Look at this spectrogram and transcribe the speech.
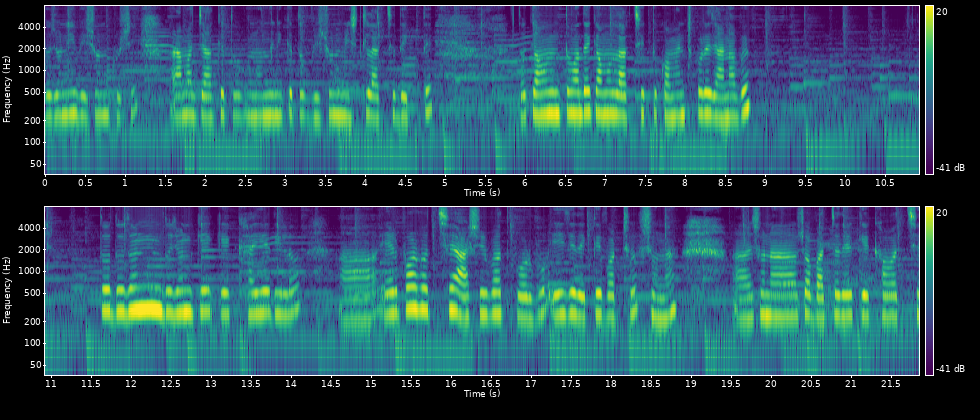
দুজনেই ভীষণ খুশি। আর আমার যাকে তো, নন্দিনীকে তো ভীষণ মিষ্টি লাগছে দেখতে। তো কেমন, তোমাদের কেমন লাগছে একটু কমেন্ট করে জানাবে। তো দুজন, দুজনকে কেক খাইয়ে দিল। এরপর হচ্ছে আশীর্বাদ পর্ব। এই যে দেখতেই পাচ্ছ, সোনা। সোনা সব বাচ্চাদের কেক খাওয়াচ্ছে।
